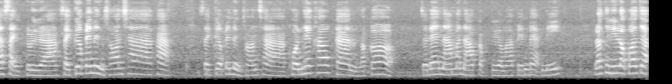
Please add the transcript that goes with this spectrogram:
จะใส่เกลือ ใส่เกลือไปหนึ่งช้อนชาค่ะ ใส่เกลือไปหนึ่งช้อนชา คนให้เข้ากัน แล้วก็จะได้น้ำมะนาวกับเกลือมาเป็นแบบนี้ แล้วทีนี้เราก็จะ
